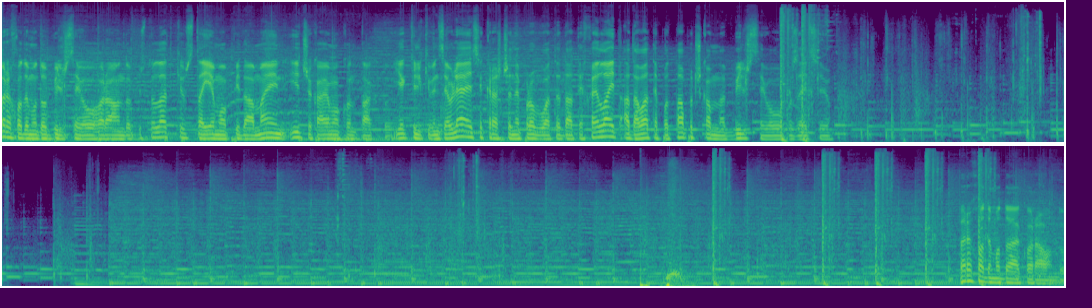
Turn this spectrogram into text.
Переходимо до більш сейвового раунду пістолетків, стаємо під А-мейн і чекаємо контакту. Як тільки він з'являється, краще не пробувати дати хайлайт, а давати по тапочкам на більш сейвову позицію. Переходимо до еко-раунду.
